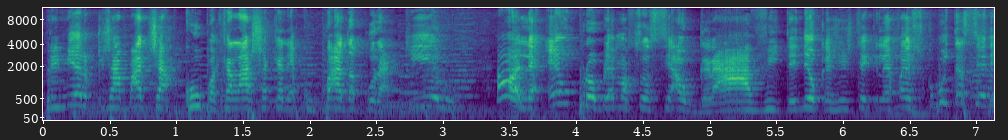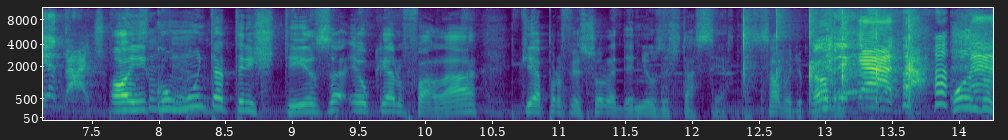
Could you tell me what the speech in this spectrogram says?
Primeiro que já bate a culpa, que ela acha que ela é culpada por aquilo. Olha, é um problema social grave, entendeu? Que a gente tem que levar isso com muita seriedade. Ó, e Com muita tristeza, eu quero falar que a professora Denilza está certa. Salva de palmas. Obrigada! Quando Ah,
